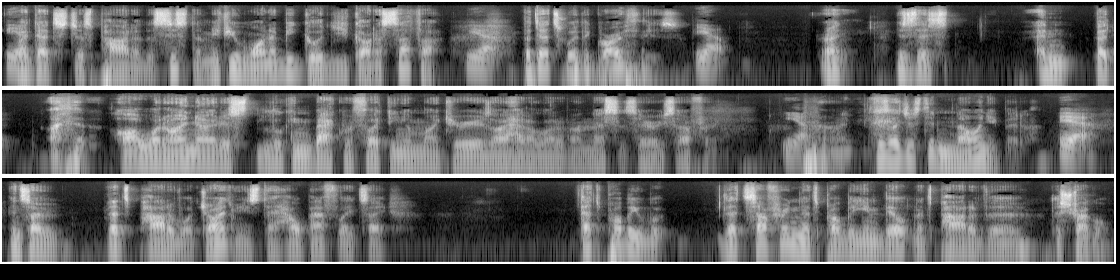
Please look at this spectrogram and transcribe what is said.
Yeah. Like that's just part of the system. If you want to be good, you've got to suffer. Yeah. But that's where the growth is, Yeah. right? Is this, and but I, what I noticed looking back, reflecting on my career, is I had a lot of unnecessary suffering, Yeah. right? Because I just didn't know any better. Yeah. And so that's part of what drives me is to help athletes say, that's probably what, that suffering that's probably inbuilt and it's part of the the struggle.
